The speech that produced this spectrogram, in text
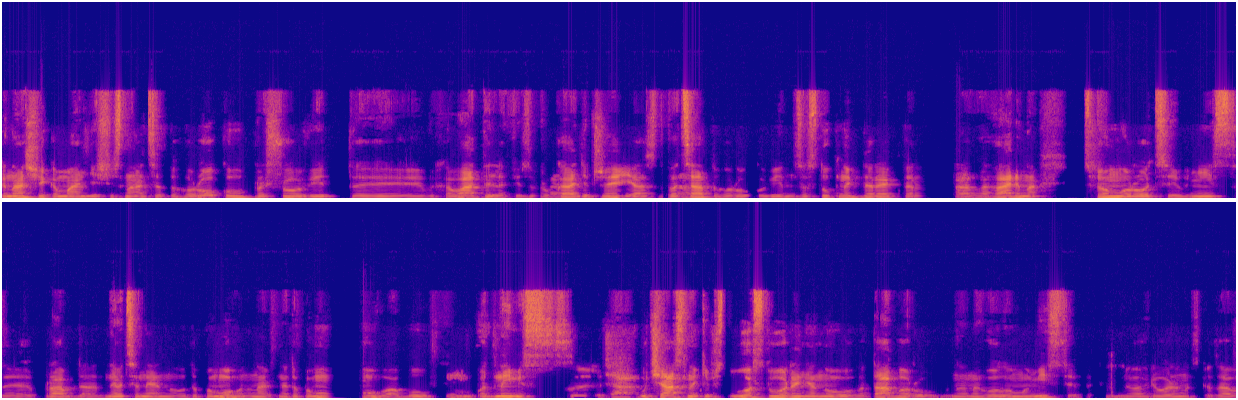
в нашій команді 16-го року пройшов від е, вихователя, фізрука, діджея. З 20-го року він заступник директора Гагаріна. Цьому році вніс, е, правда, неоціненну допомогу, ну навіть не допомогу, а був одним із е, учасників створення нового табору на, на голому місці. Так Григорівна сказала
